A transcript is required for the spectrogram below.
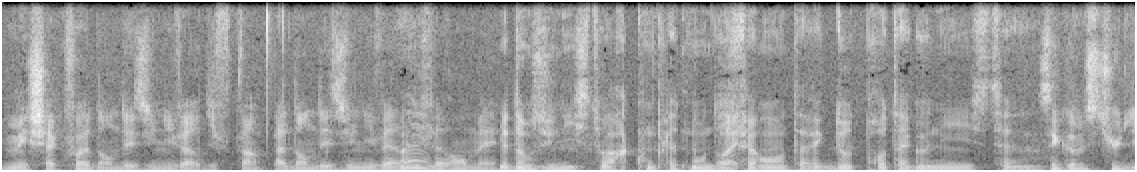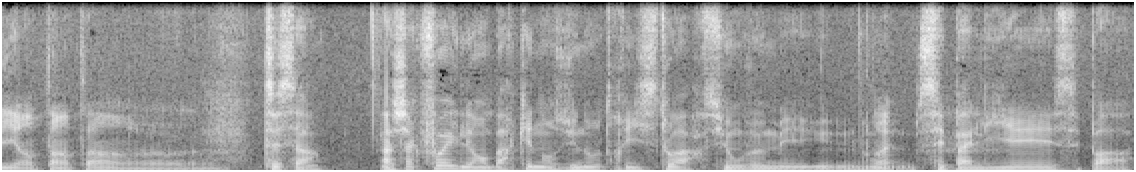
mais chaque fois dans des univers différents. Enfin, pas dans des univers différents, mais. Mais dans une histoire complètement différente avec d'autres protagonistes. C'est comme si tu lis un Tintin. Euh, c'est ça. À chaque fois, il est embarqué dans une autre histoire, si on veut, mais c'est pas lié, c'est pas.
